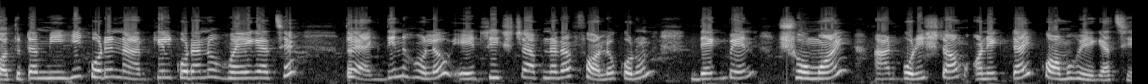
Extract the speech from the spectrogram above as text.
কতটা মিহি করে নারকেল কোরানো হয়ে গেছে। তো একদিন হলেও এই ট্রিক্সটা আপনারা ফলো করুন। দেখবেন সময় আর পরিশ্রম অনেকটাই কম হয়ে গেছে।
